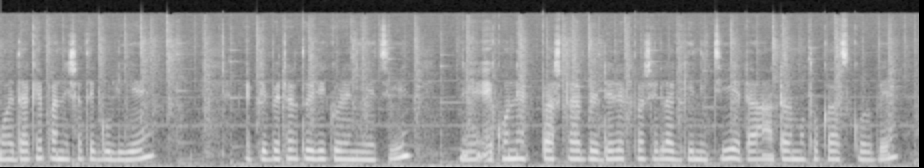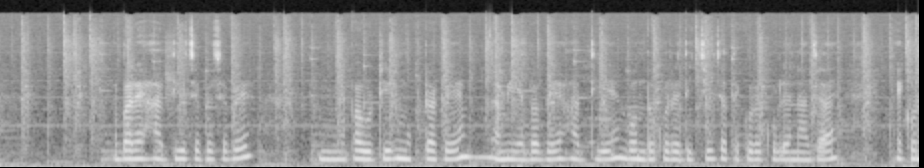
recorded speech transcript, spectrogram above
ময়দাকে পানির সাথে গুলিয়ে একটি বেটার তৈরি করে নিয়েছি। এখন এক পাশটা ব্রেডের এক পাশে লাগিয়ে নিচ্ছি, এটা আটার মতো কাজ করবে। এবারে হাত দিয়ে চেপে চেপে পাউরুটির মুখটাকে আমি এভাবে হাত দিয়ে বন্ধ করে দিচ্ছি, যাতে করে খুলে না যায়। এখন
